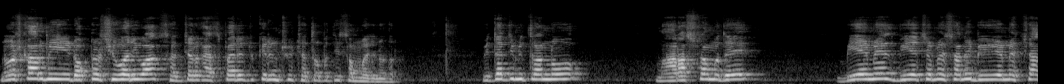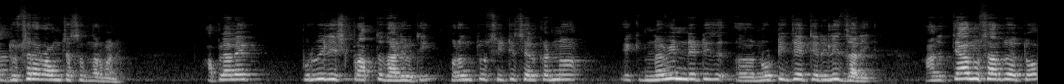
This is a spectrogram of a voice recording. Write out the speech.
नमस्कार मी डॉक्टर शिवारी वाघ संचालक Aspire Education Institute Chhatrapati Sambhajinagar. विद्यार्थी मित्रांनो महाराष्ट्रामध्ये B M S B H M S आणि बी यू एम एसच्या दुसऱ्या राऊंडच्या संदर्भाने आपल्याला एक पूर्वी लिस्ट प्राप्त झाली होती परंतु सी टी सेलकडनं एक नवीन डेटी नोटीस जी आहे ती रिलीज झाली. आणि त्यानुसार जो येतो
